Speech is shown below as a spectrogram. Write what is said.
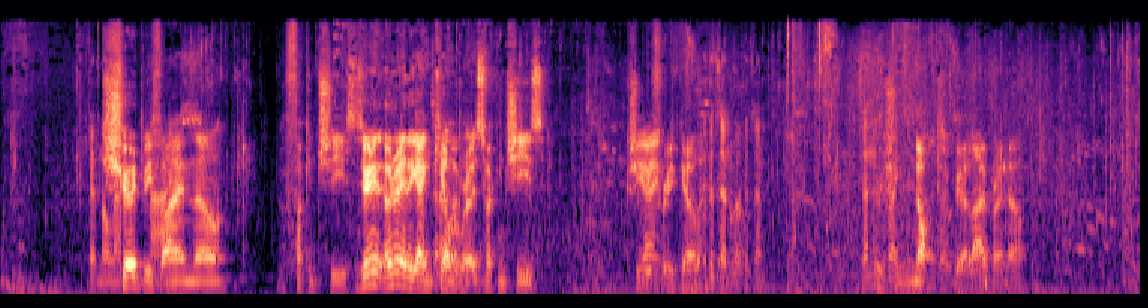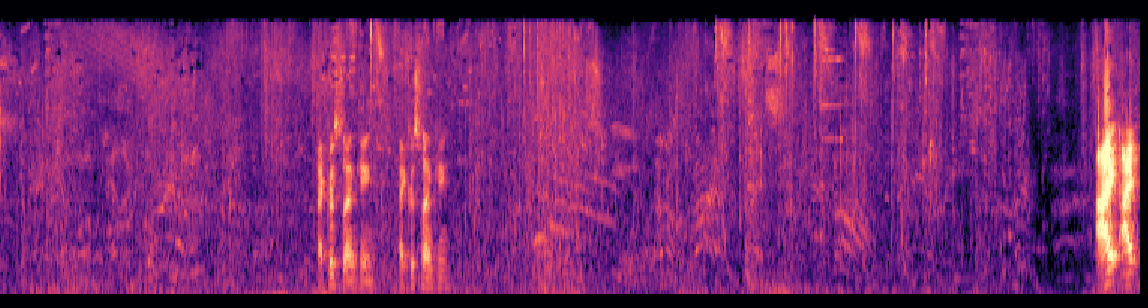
They have no lamp. Should be fine though. Fucking cheese. It's the only, the only thing I can kill him, bro. It's fucking cheese. Should be free kill. Look at Zen, look at Zen. Yeah. Zen is We right. should not is right. be alive right now. Echo's flanking. Echo's flanking. Nice. I, I,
